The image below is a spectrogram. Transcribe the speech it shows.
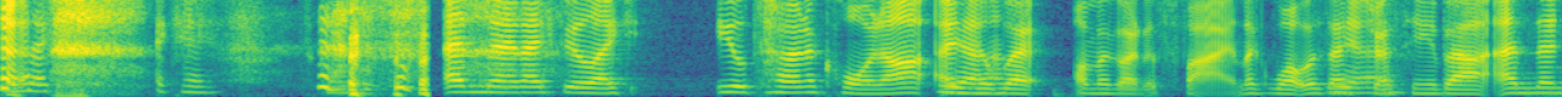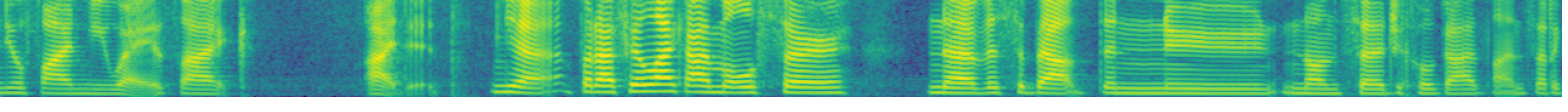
like, okay, it's good. and then I feel like you'll turn a corner and Yeah. you'll go, oh my god, it's fine. Like, what was I Yeah. stressing about? And then you'll find new ways, like I did. yeah but i feel like i'm also nervous about the new non-surgical guidelines that are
